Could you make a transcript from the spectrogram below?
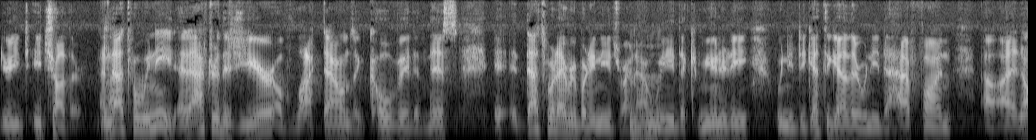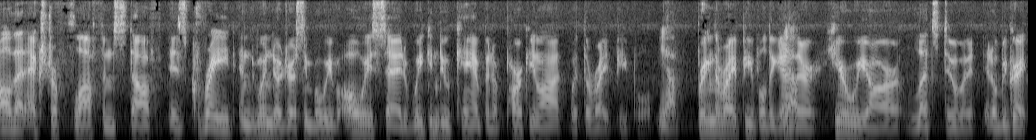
each other. And that's what we need. And after this year of lockdowns and COVID and this, it, that's what everybody needs right now. Mm-hmm. We need the community. We need to get together. We need to have fun. Uh, and all that extra fluff and stuff is great and window dressing, but we've always said we can do camp in a parking lot with the right people. Yeah. Bring the right people together. Yep. Here we are. Let's do it. It'll be great.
